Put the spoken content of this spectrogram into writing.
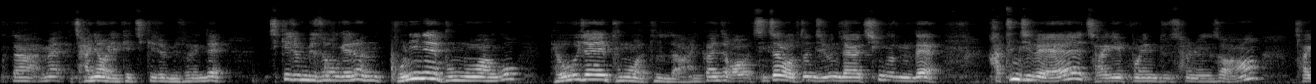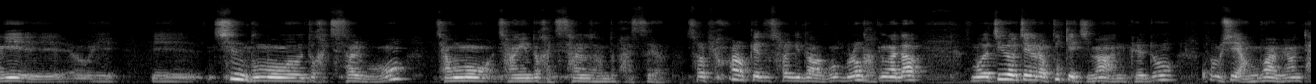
그 다음에 자녀 이렇게 직계존비속인데 직계존비속에는 본인의 부모하고 배우자의 부모 둘 다. 그러니까 이제 어, 진짜로 어떤 집은 내가 친구인데 같은 집에 자기 본인도 살면서 자기 우리 이 친부모도 같이 살고 장모 장인도 같이 사는 사람도 봤어요. 서로 평화롭게도 살기도 하고 물론 가끔가다 뭐 찌그럽찌그럽 있겠지만 그래도 조금씩 양보하면 다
